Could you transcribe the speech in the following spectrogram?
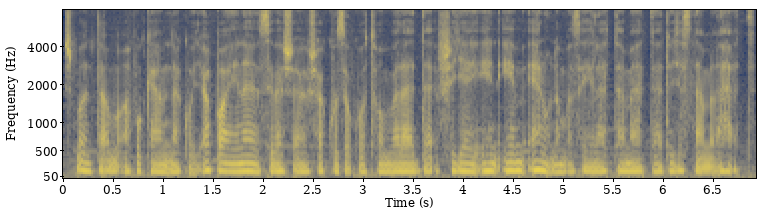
És mondtam apukámnak, hogy apa, én nagyon szívesen sakkozok otthon veled, de figyelj, én, én elunom az életemet, tehát hogy ezt nem lehet.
